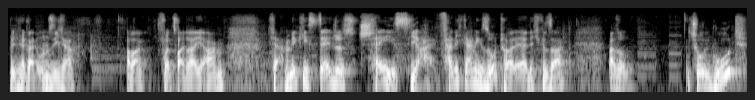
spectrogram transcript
Bin ich mir gerade unsicher. Aber vor zwei, drei Jahren. Ja, Mickey's Dangerous Chase. Ja, fand ich gar nicht so toll, ehrlich gesagt. Also, schon gut,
